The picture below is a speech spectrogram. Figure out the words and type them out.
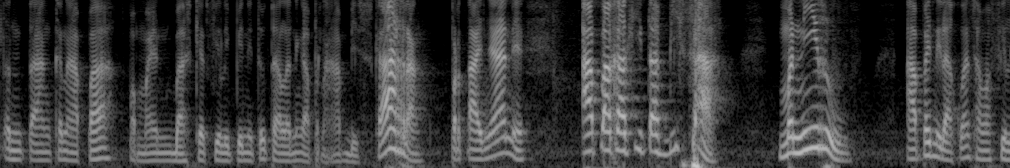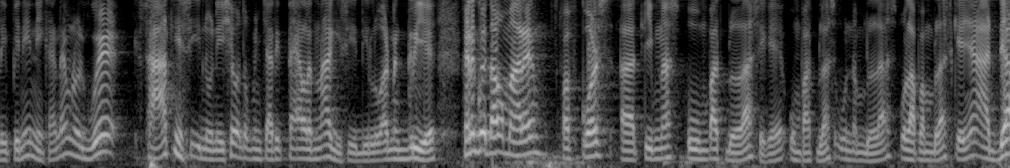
tentang kenapa pemain basket Filipina itu talentnya nggak pernah habis. Sekarang pertanyaannya apakah kita bisa meniru apa yang dilakukan sama Filipina ini. Karena menurut gue saatnya sih Indonesia untuk mencari talent lagi sih di luar negeri ya. Karena gue tahu kemarin of course uh, timnas U14 ya kayak U14 U16 U18 kayaknya ada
